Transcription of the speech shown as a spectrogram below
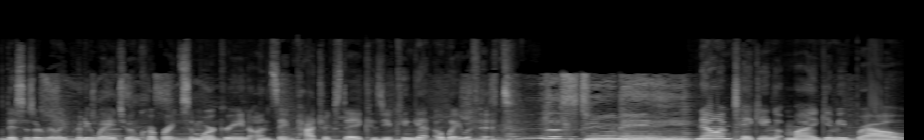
this is a really pretty way to incorporate some more green on St. Patrick's Day because you can get away with it. Now I'm taking my Gimme Brow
